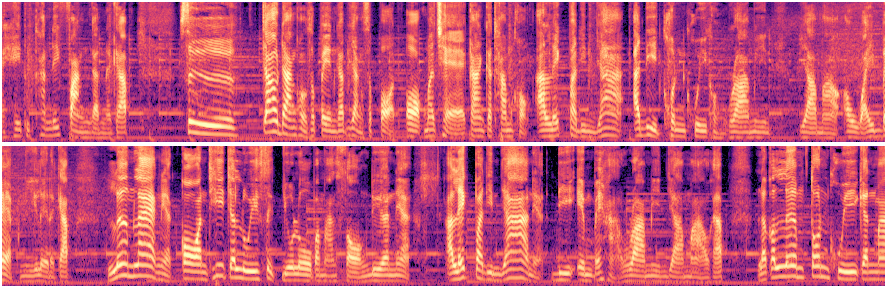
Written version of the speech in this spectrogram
น์ให้ทุกท่านได้ฟังกันนะครับ สื่อเจ้าดังของสเปนครับ อย่างสปอร์ตออกมาแฉการกระทำของอเล็กปาดินยาอดีตคนคุยของรามีนยามาเอาไว้แบบนี้เลยนะครับ เริ่มแรกเนี่ยก่อนที่จะลุยศึกยูโรประมาณ 2 เดือนเนี่ยอเล็กปาดินยาเนี่ย DM ไปหารามีนยามาลครับ แล้วก็เริ่มต้นคุยกันมา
